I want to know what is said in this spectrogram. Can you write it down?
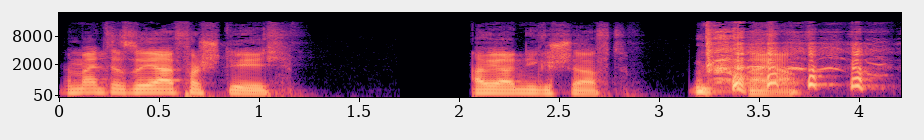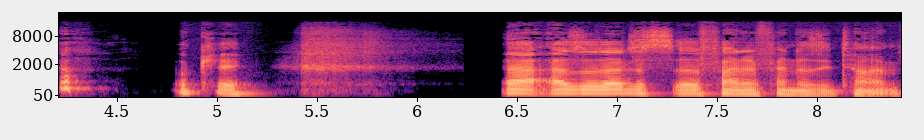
Dann meinte er so, ja, verstehe ich. Habe ja nie geschafft. Naja. Okay. Ja, also das ist äh, Final Fantasy Time.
